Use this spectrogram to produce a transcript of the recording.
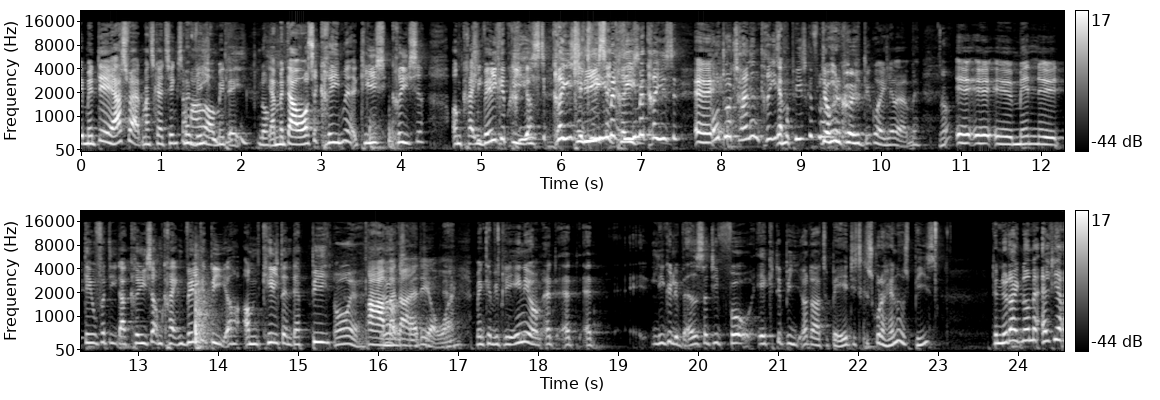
Det, men det er svært, man skal tænke sig Men meget om i dag. Nå. Ja, men der er også krime, krise, krise omkring hvilke bier. Krise, krise, klima, klimakrise. Øh, Åh, du har tegnet en gris på piskeflod. Det, kunne, det kunne jeg ikke lade være med. Nå. Øh, øh, øh, men øh, det er jo fordi, der er krise omkring hvilke bier, om hele den der bi Åh ja. drama, der er over. ja. Men kan vi blive enige om, at, at, at ligegyldigt hvad, så de få ægte bier, der er tilbage, de skal sgu da have noget at spise. Det nytter ikke noget med alle de her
